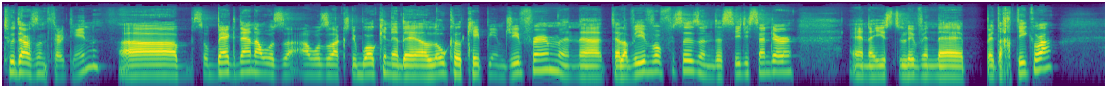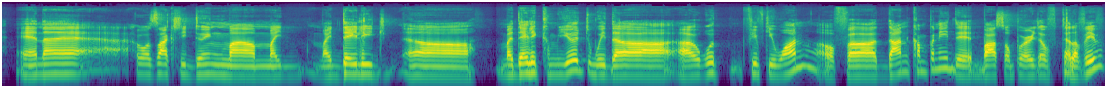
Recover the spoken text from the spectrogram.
2013. Uh, so back then I was I was actually working at a local KPMG firm in uh, Tel Aviv offices in the city center and I used to live in uh, Petah Tikva and I, I was actually doing my my, my daily uh, my daily commute with uh, uh, Route 51 of uh, Dan Company, the bus operator of Tel Aviv.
